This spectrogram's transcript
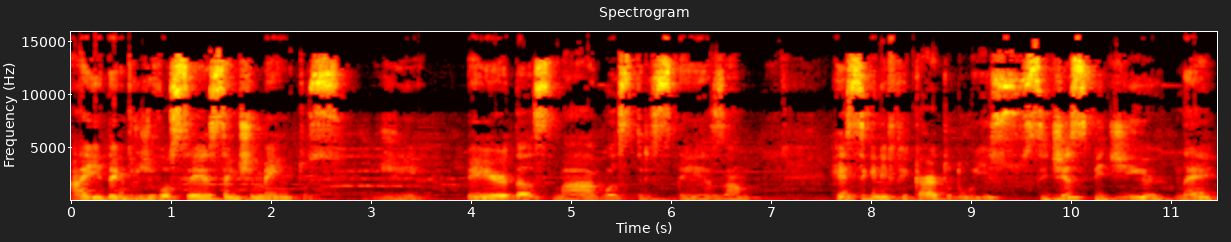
aí dentro de você sentimentos de perdas, mágoas, tristeza, ressignificar tudo isso, se despedir, né,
